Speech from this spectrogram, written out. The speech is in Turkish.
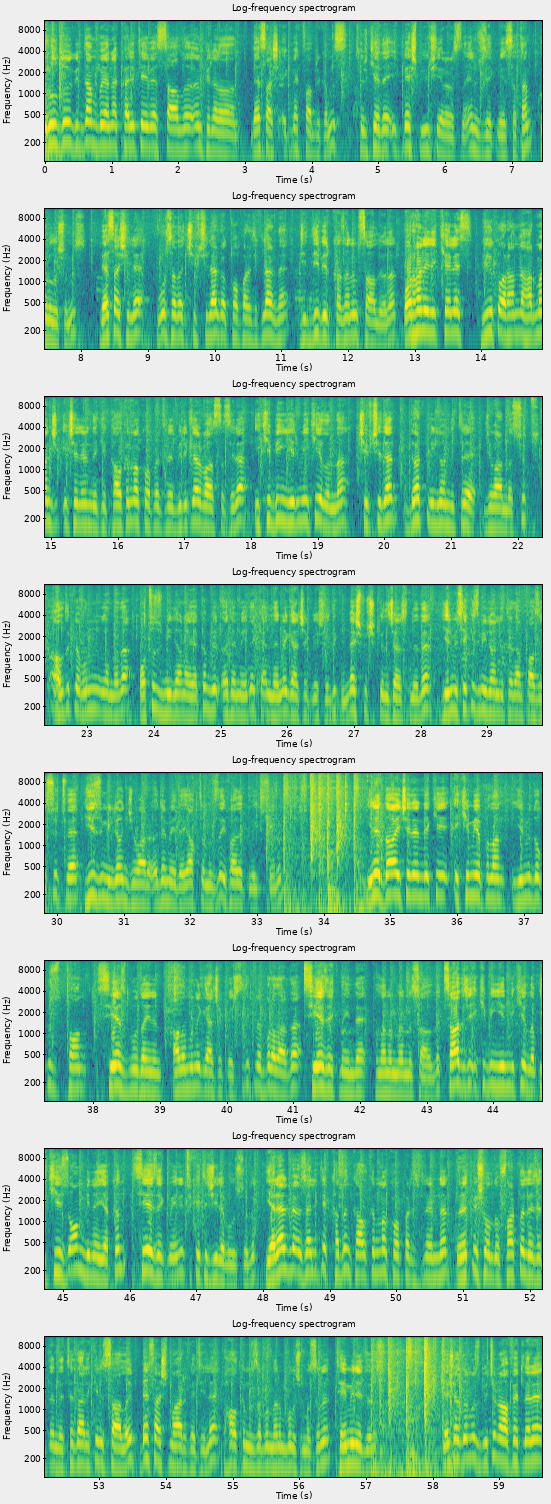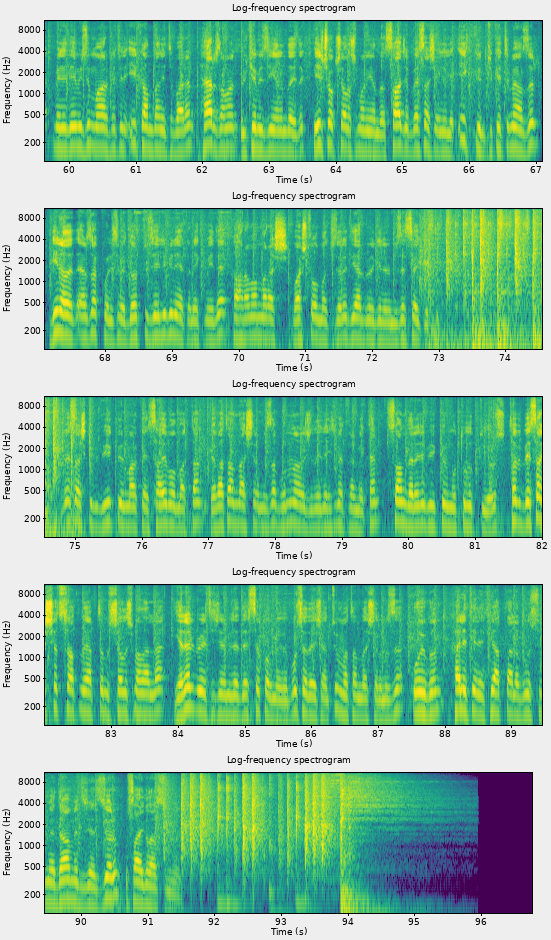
Kurulduğu günden bu yana kaliteyi ve sağlığı ön plana alan Besaş Ekmek Fabrikamız Türkiye'de ilk 5 büyük şehir arasında en ucuz ekmeği satan kuruluşumuz. Besaş ile Bursa'da çiftçiler ve kooperatifler de ciddi bir kazanım sağlıyorlar. Orhaneli, Keles, Büyük Orhan ve Harmancık ilçelerindeki kalkınma kooperatif ve birlikler vasıtasıyla 2022 yılında çiftçiden 4 milyon litre civarında süt aldık ve bunun yanında da 30 milyona yakın bir ödemeyi de kendilerine gerçekleştirdik. 5,5 yıl içerisinde de 28 milyon litreden fazla süt ve 100 milyon civarı ödemeyi de yaptığımızda ifade etmek istiyorum. Yine dağ ilçelerindeki ekimi yapılan 29 ton siyez buğdayının alımını gerçekleştirdik ve buralarda siyez ekmeğinde kullanımlarını sağladık. Sadece 2022 yılında 210 bine yakın siyez ekmeğini tüketiciyle buluşturduk. Yerel ve özellikle kadın kalkınma kooperatiflerinden üretmiş olduğu farklı lezzetlerin de tedarikini sağlayıp BESAŞ marifetiyle halkımızla bunların buluşmasını temin ediyoruz. Yaşadığımız bütün afetlere belediyemizin marifetiyle ilk andan itibaren her zaman ülkemizin yanındaydık. Birçok çalışmanın yanında sadece Besaç eliyle ilk gün tüketime hazır 1000 adet erzak polisi ve 450 bine yakın ekmeği de Kahramanmaraş başta olmak üzere diğer bölgelerimize sevk ettik. Besaç gibi büyük bir markaya sahip olmaktan ve vatandaşlarımıza bunun aracılığıyla hizmet vermekten son derece büyük bir mutluluk duyuyoruz. Tabii Besaç çatısı altında yaptığımız çalışmalarla yerel üreticilerimize destek olmayı ve Bursa'da yaşayan tüm vatandaşlarımızı uygun, kaliteli fiyatlarla buluşturmaya devam edeceğiz diyorum. Saygılar sunuyorum.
